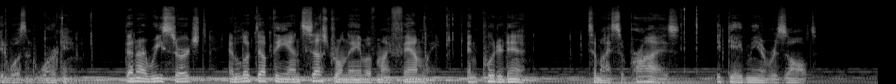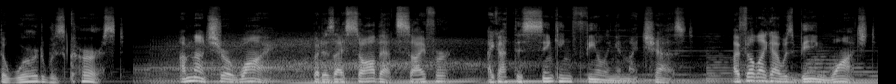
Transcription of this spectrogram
It wasn't working. Then I researched and looked up the ancestral name of my family and put it in. To my surprise, it gave me a result. The word was cursed. I'm not sure why, but as I saw that cipher, I got this sinking feeling in my chest. I felt like I was being watched.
